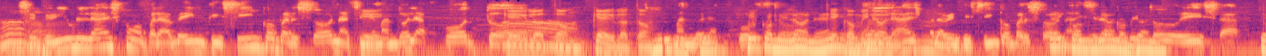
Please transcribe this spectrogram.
Ah. Se pidió un lunch como para 25 personas y me mandó la foto. Qué glotón, qué glotón. Me mandó la foto. Qué comilón, ¿eh? Qué Un comilón. lunch Mm. para 25 personas. Qué Y se la comilón, come Johnny. todo ella. Sí.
